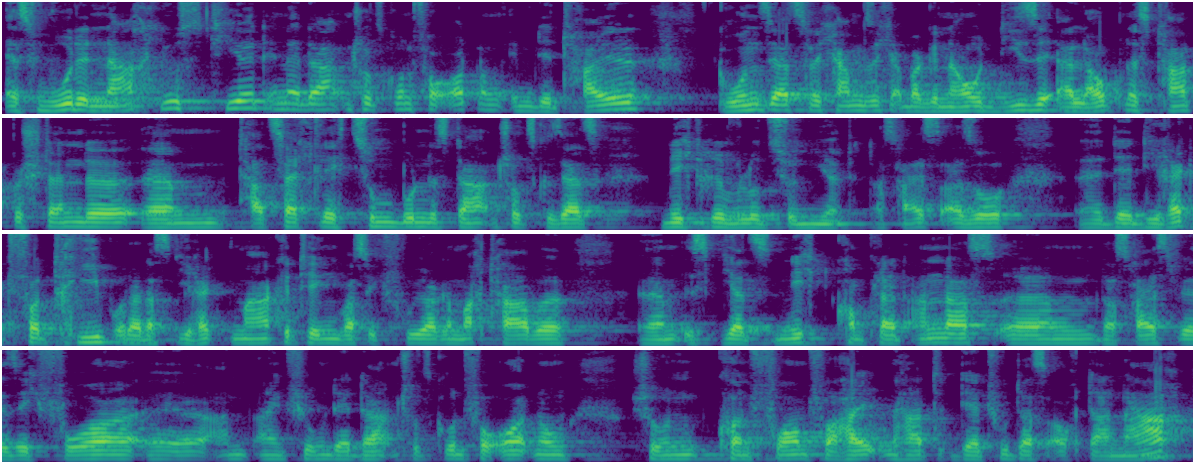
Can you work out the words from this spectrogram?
Es wurde nachjustiert in der Datenschutzgrundverordnung im Detail. Grundsätzlich haben sich aber genau diese Erlaubnistatbestände ähm, tatsächlich zum Bundesdatenschutzgesetz nicht revolutioniert. Das heißt also, äh, der Direktvertrieb oder das Direktmarketing, was ich früher gemacht habe, ähm, ist jetzt nicht komplett anders. Ähm, das heißt, wer sich vor äh, Einführung der Datenschutzgrundverordnung schon konform verhalten hat, der tut das auch danach.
